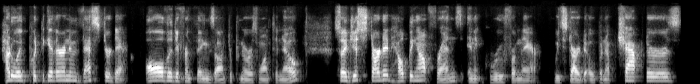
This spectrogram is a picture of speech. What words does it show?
How do I put together an investor deck? All the different things entrepreneurs want to know." So I just started helping out friends and it grew from there. We started to open up chapters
